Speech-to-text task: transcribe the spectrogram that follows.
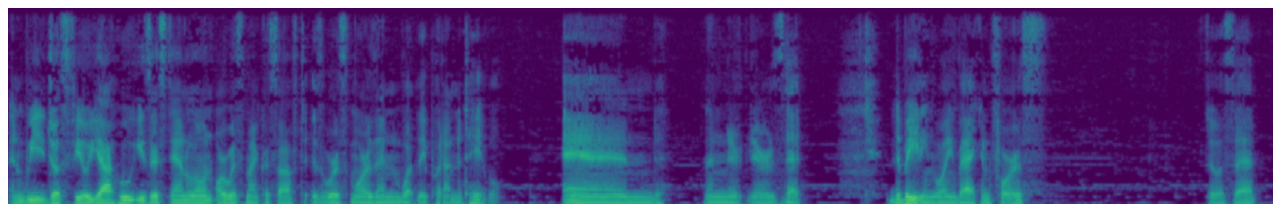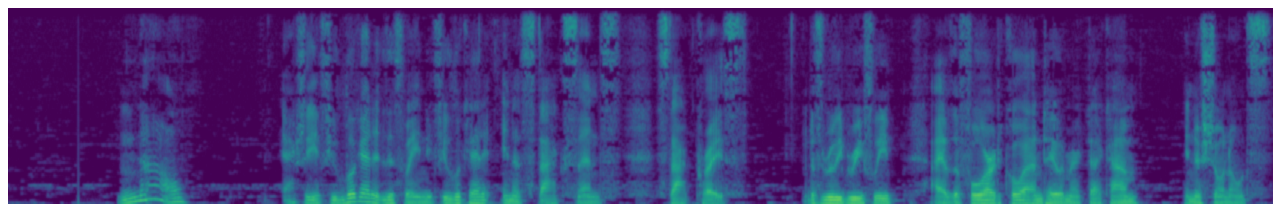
And we just feel Yahoo, either standalone or with Microsoft, is worth more than what they put on the table. And then there, there's that debating going back and forth. So it's that. Now, actually, if you look at it this way, and if you look at it in a stock sense, stock price, just really briefly, I have the full article on TaylorMerrick.com in the show notes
